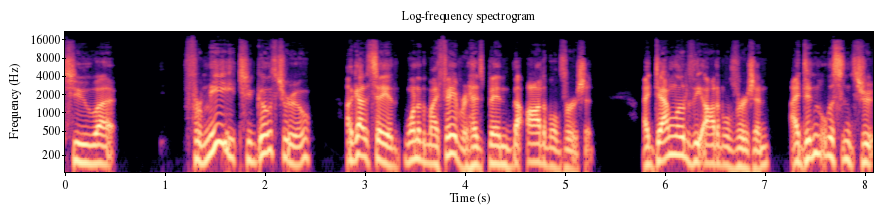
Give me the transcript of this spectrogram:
to uh, for me to go through. I got to say, one of my favorite has been the Audible version. I downloaded the Audible version. I didn't listen through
